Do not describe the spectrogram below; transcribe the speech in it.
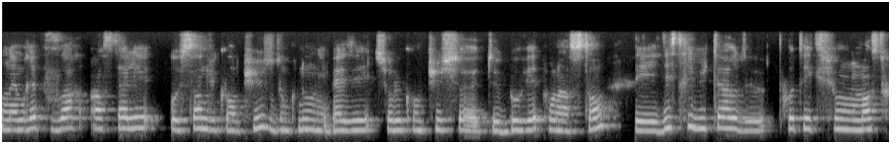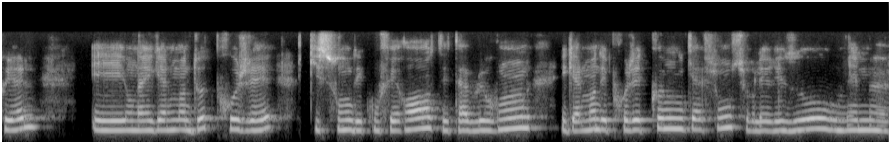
On aimerait pouvoir installer au sein du campus, donc nous on est basé sur le campus euh, de Beauvais pour l'instant, des distributeurs de protection menstruelle et on a également d'autres projets qui sont des conférences, des tables rondes, également des projets de communication sur les réseaux ou même euh,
